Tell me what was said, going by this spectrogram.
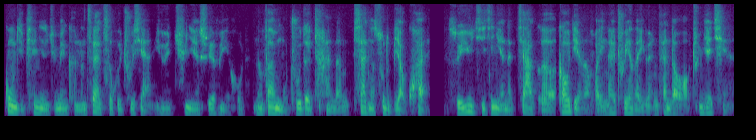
供给偏紧的局面可能再次会出现，因为去年十月份以后能繁母猪的产能下降速度比较快，所以预计今年的价格高点的话，应该出现在元旦到春节前。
